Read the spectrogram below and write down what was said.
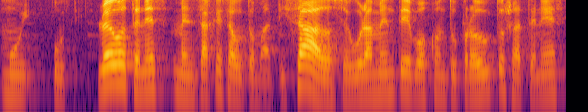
muy útil. Luego tenés mensajes automatizados, seguramente vos con tu producto ya tenés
